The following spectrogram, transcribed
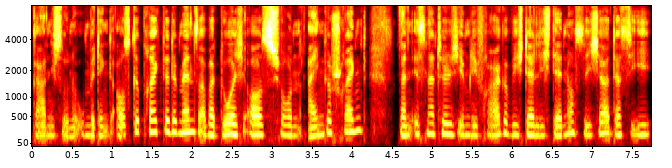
gar nicht so eine unbedingt ausgeprägte Demenz, aber durchaus schon eingeschränkt. Dann ist natürlich eben die Frage, wie stelle ich dennoch sicher, dass Sie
